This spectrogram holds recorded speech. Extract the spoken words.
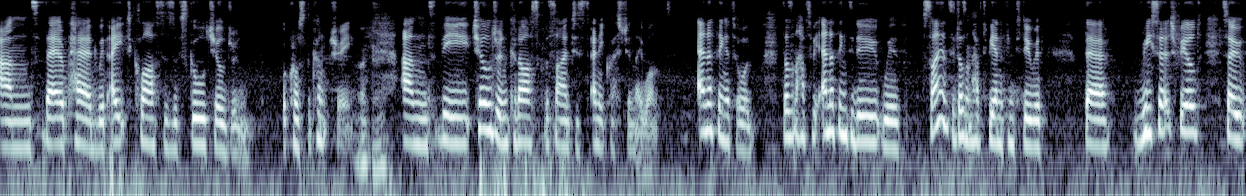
and they're paired with eight classes of school children across the country Okay. and the children can ask the scientists any question they want anything at all. It doesn't have to be anything to do with science. It doesn't have to be anything to do with their research field. So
